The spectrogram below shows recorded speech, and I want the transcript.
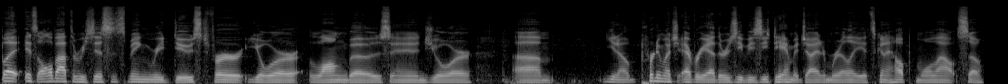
but it's all about the resistance being reduced for your longbows and your, um, you know, pretty much every other ZVZ damage item. Really, it's going to help them all out. So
